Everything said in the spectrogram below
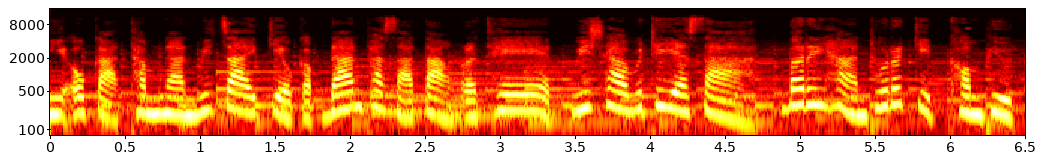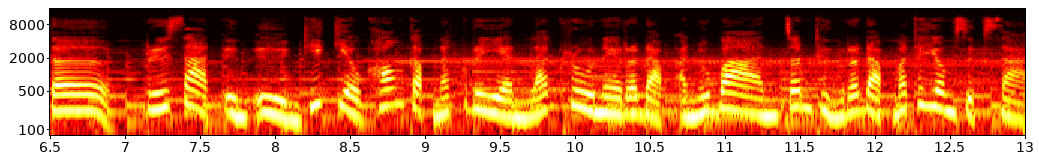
มีโอกาสทำงานวิจัยเกี่ยวกับด้านภาษาต่างประเทศ วิชาวิทยาศาสตร์ บริหารธุรกิจคอมพิวเตอร์ หรือศาสตร์อื่น ๆ ที่เกี่ยวข้องกับนักเรียนและครูในระดับอนุบาลจนถึงระดับมัธยมศึกษา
